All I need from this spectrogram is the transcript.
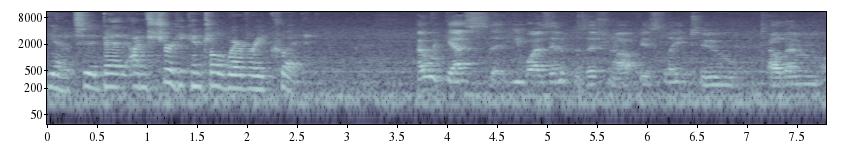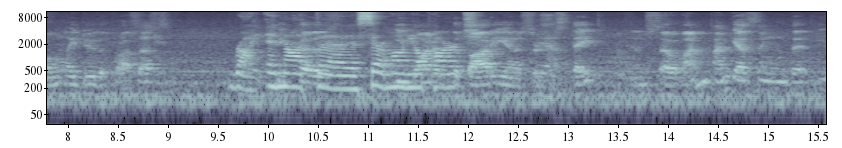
You know, to, but I'm sure he controlled wherever he could. I would guess that he was in a position, obviously, to tell them only do the process. Right, and not the because ceremonial He wanted part. the body in a certain Yeah. state, and so I'm, I'm guessing that he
